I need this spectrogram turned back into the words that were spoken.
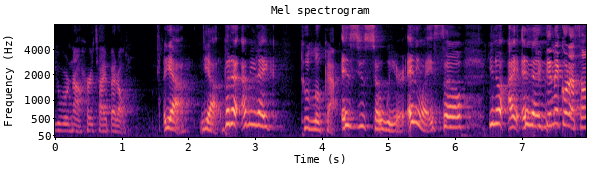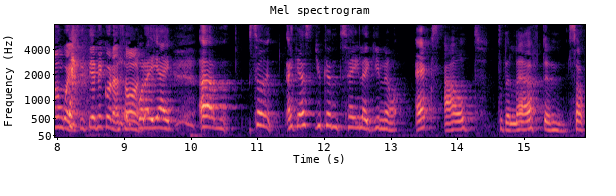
you were not her type at all. Yeah, yeah, but I, I mean, like, to look at. it's just so weird. Anyway, so you know, I and then, Si tiene corazón, güey. Si tiene corazón. por ahí, hay. um, so I guess you can say like you know, X out to the left and some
